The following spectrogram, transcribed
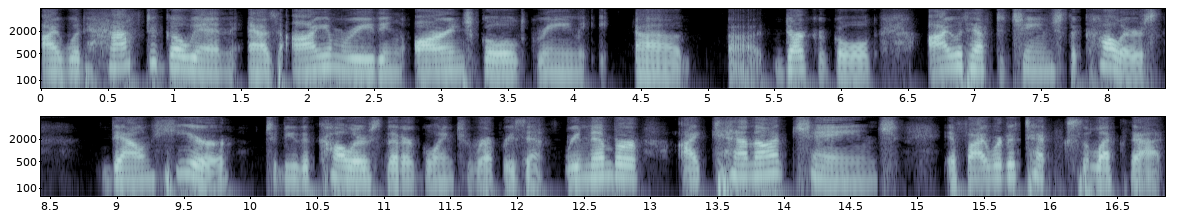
I would have to go in as I am reading orange, gold, green, uh, uh, darker gold, I would have to change the colors down here to be the colors that are going to represent. Remember, I cannot change, if I were to text select that,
